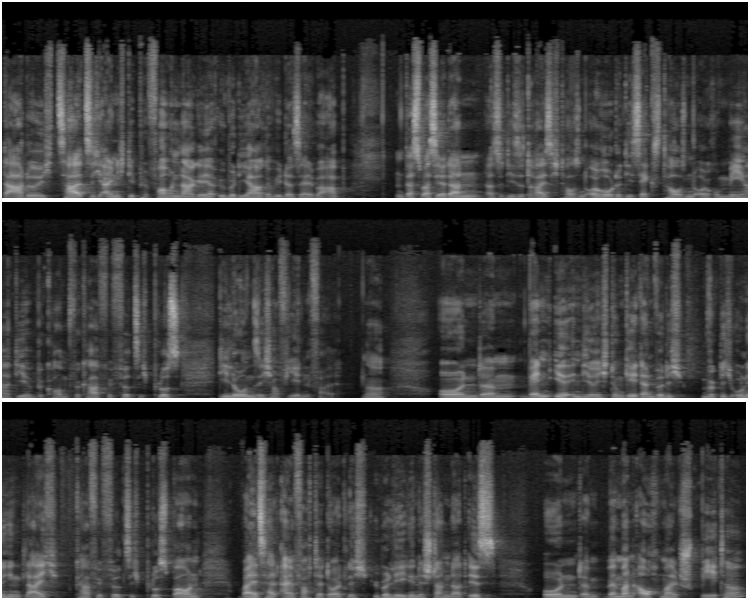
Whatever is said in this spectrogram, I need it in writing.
dadurch zahlt sich eigentlich die PV-Anlage ja über die Jahre wieder selber ab. Und das, was ihr dann, also diese 30.000 Euro oder die 6.000 Euro mehr, die ihr bekommt für KfW 40 Plus, die lohnen sich auf jeden Fall. Ne? Und ähm, wenn ihr in die Richtung geht, dann würde ich wirklich ohnehin gleich KfW 40 Plus bauen, weil es halt einfach der deutlich überlegene Standard ist. Und ähm, wenn man auch mal später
